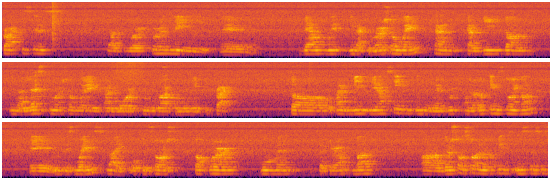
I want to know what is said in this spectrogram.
practices that were currently uh, dealt with in a commercial way can, can be done in a less commercial way and more through a community practice. So, we, we have seen in the network a lot of things going on. Uh, in these ways, like open source software movement, etc. But uh, there's also a lot of instances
